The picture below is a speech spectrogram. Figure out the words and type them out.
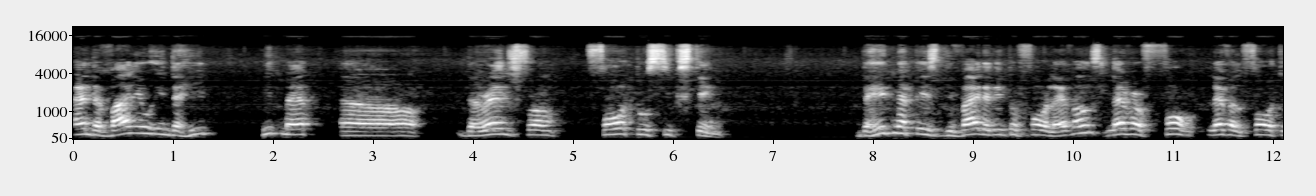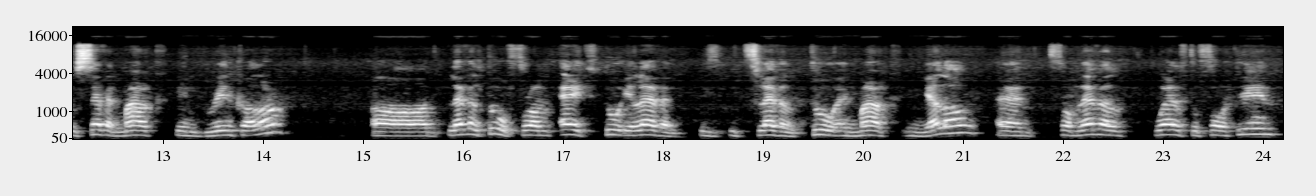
and the value in the heat, heat map, uh, the range from 4 to 16. The heat map is divided into four levels. Level 4, level 4 to 7 marked in green color. Uh, level 2 from 8 to 11 is it's level 2 and marked in yellow. And from level 12 to 14,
